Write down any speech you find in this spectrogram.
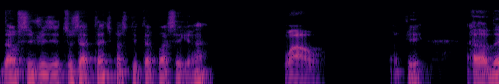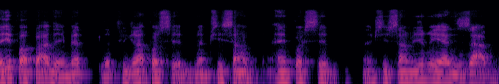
Donc, si je les ai tous atteints, c'est parce qu'ils n'étaient pas assez grands. Wow. OK? Alors, n'ayez pas peur d'y mettre le plus grand possible, même s'ils semblent impossibles, même s'ils semblent irréalisables.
